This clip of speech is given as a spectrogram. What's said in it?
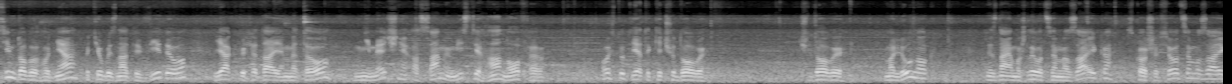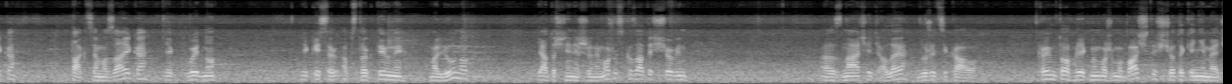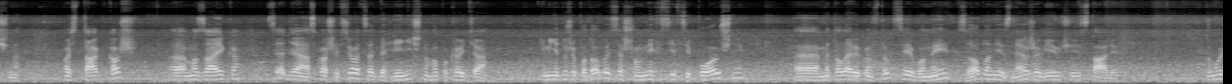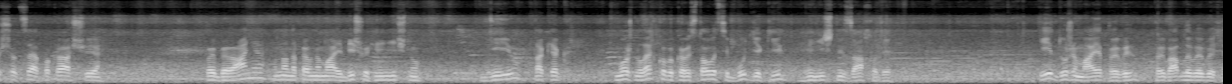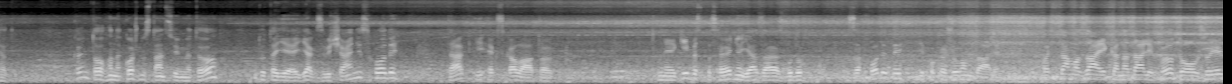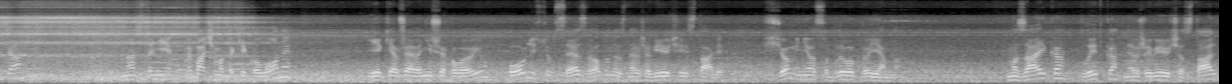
Всім доброго дня! Хотів би знати відео, як виглядає метро в Німеччині, а саме в місті Ганнофер. Ось тут є такий чудовий, чудовий малюнок. Не знаю, можливо, це мозаїка. Скоріше всього, це мозаїка. Так, це мозаїка, як видно. Якийсь абстрактивний малюнок. Я точніше не можу сказати, що він е, значить, але дуже цікаво. Крім того, як ми можемо бачити, що таке Німеччина. Ось також е, мозаїка. Це для, скоріше всього, це для гігієнічного покриття. І мені дуже подобається, що в них всі ці поручні е, металеві конструкції вони зроблені з нержавіючої сталі. Тому що це покращує прибирання, воно, напевно, має більшу гігієнічну дію, так як можна легко використовувати будь-які гігієнічні заходи і дуже має привабливий вигляд. Крім того, на кожну станцію метро тут є як звичайні сходи, так і ескалатор, на який безпосередньо я зараз буду заходити і покажу вам далі. Ось ця мозаїка надалі продовжується на стіні. Ми бачимо такі колони, як я вже раніше говорив, повністю все зроблено з нержавіючої сталі, що мені особливо приємно мозаїка, плитка, нержавіюча сталь.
